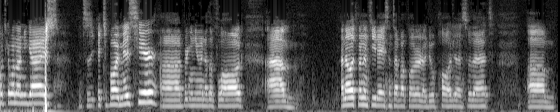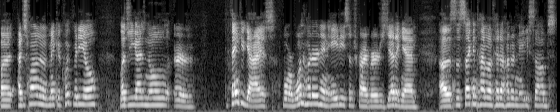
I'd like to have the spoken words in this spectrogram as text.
What's going on, you guys? It's, it's your boy Miz here, uh, bringing you another vlog. Um, I know it's been a few days since I've uploaded. I do apologize for that. Um, but I just wanted to make a quick video, let you guys know, or thank you guys for 180 subscribers yet again. Uh, this is the second time I've hit 180 subs.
